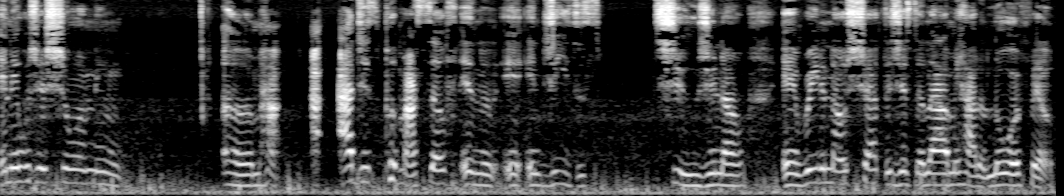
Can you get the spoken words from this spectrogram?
and it was just showing me um how I, I just put myself in, in in jesus shoes, you know. And reading those chapters just allowed me how the Lord felt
